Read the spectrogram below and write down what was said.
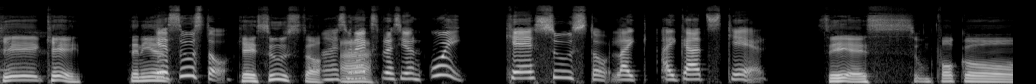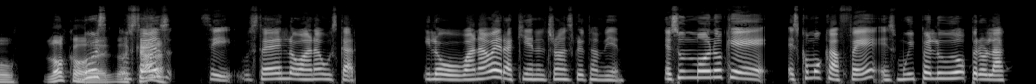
¿Qué? ¿Qué? ¡Qué susto! ¡Qué susto! Ah, es una ah. expresión. ¡Uy! ¡Qué susto! Like, I got scared. Sí, es un poco loco. ustedes, sí, ustedes lo van a buscar. Y lo van a ver aquí en el transcript también. Es un mono que es como café, es muy peludo, pero la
